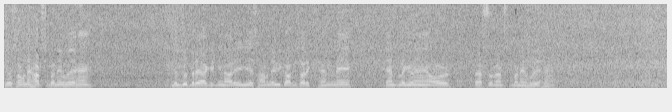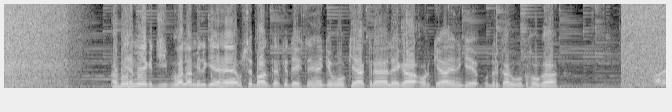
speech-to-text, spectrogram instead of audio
वो सामने हट्स बने हुए हैं, बिल्कुल दरिया के किनारे। ये सामने भी काफ़ी सारे खेमे कैंप लगे हुए हैं और रेस्टोरेंट्स बने हुए हैं। अभी हमें एक जीप वाला मिल गया है उससे बात करके देखते हैं कि वो क्या किराया लेगा और क्या यानी कि उधर का रूट होगा। सारे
